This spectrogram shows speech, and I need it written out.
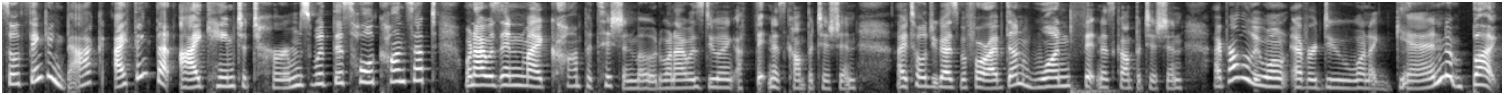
So, thinking back, I think that I came to terms with this whole concept when I was in my competition mode, when I was doing a fitness competition. I told you guys before, I've done one fitness competition. I probably won't ever do one again, but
